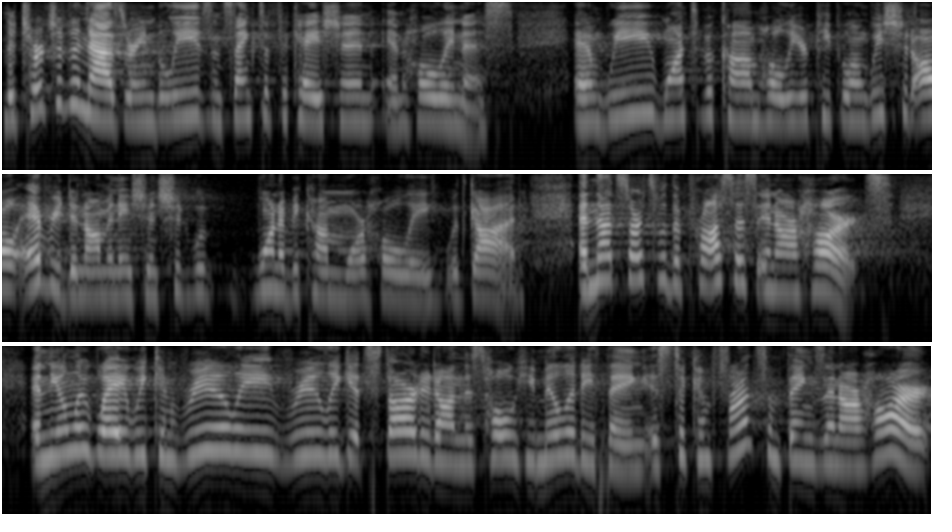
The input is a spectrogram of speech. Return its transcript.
the Church of the Nazarene believes in sanctification and holiness. And we want to become holier people, and we should all, every denomination should w- want to become more holy with God. And that starts with a process in our hearts. And the only way we can really, really get started on this whole humility thing is to confront some things in our heart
